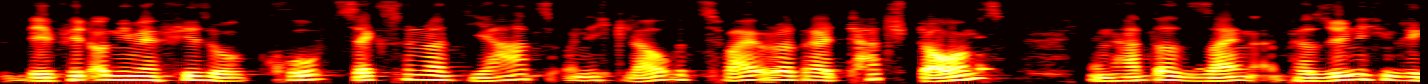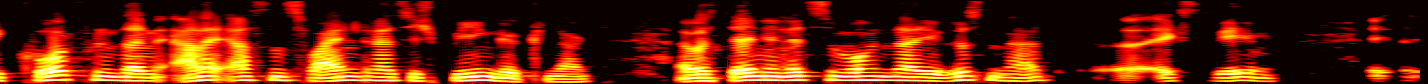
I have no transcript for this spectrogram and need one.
dem fehlt auch nicht mehr viel, so grob 600 Yards und ich glaube 2 oder 3 Touchdowns. Dann hat er seinen persönlichen Rekord von seinen allerersten 32 Spielen geknackt. Aber was der in den letzten Wochen da gerissen hat, äh, extrem. Äh, äh,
